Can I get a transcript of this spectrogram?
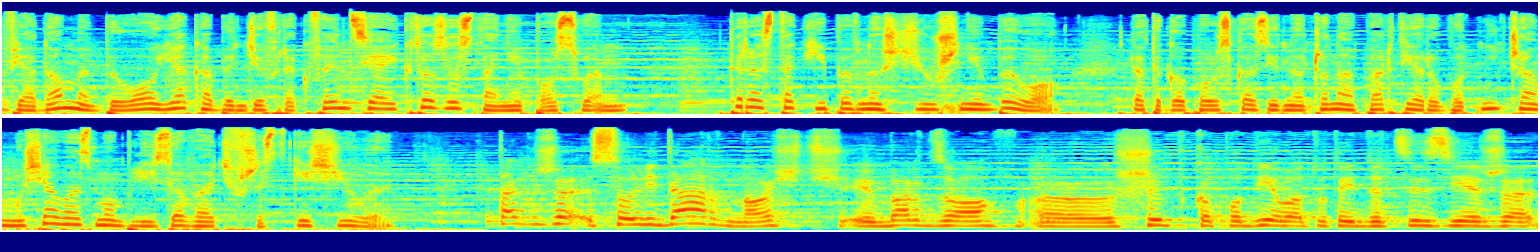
Wiadome było, jaka będzie frekwencja i kto zostanie posłem. Teraz takiej pewności już nie było, dlatego Polska Zjednoczona Partia Robotnicza musiała zmobilizować wszystkie siły. Także Solidarność bardzo e, szybko podjęła tutaj decyzję, że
